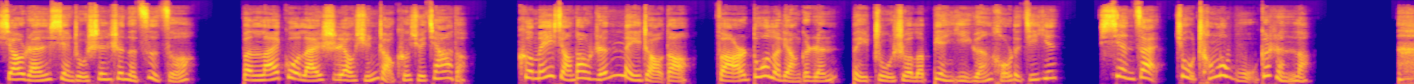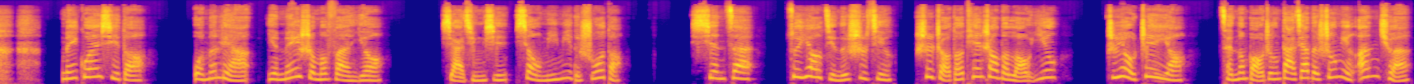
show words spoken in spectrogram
萧然陷入深深的自责。本来过来是要寻找科学家的，可没想到人没找到，反而多了两个人被注射了变异猿猴的基因，现在就成了五个人了。没关系的，我们俩也没什么反应。夏清心笑眯眯的说道：“现在最要紧的事情是找到天上的老鹰，只有这样才能保证大家的生命安全。”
